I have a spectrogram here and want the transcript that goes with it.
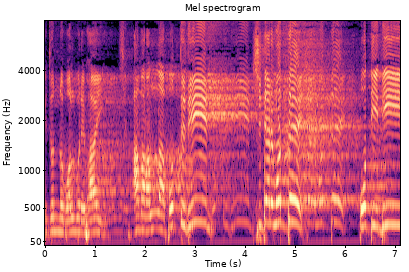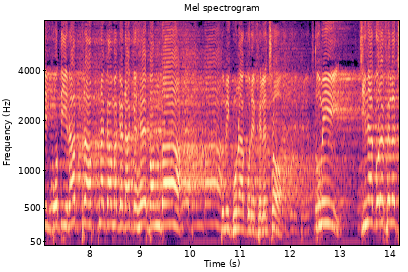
এই জন্য বলব রে ভাই, আমার আল্লাহ প্রতিদিন শীতের মধ্যে, প্রতিদিন, প্রতি রাত্রে আপনাকে আমাকে ডাকে, হে বান্দা তুমি গুনাহ করে ফেলেছ তুমি জিনা করে ফেলেছ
